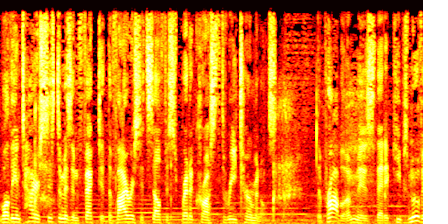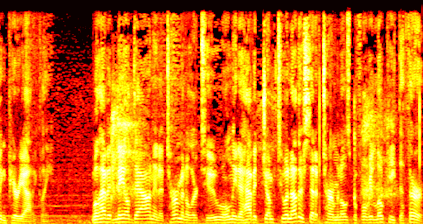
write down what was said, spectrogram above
While the entire system is infected, the virus itself is spread across three terminals. The problem is that it keeps moving periodically. We'll have it nailed down in a terminal or two, only to have it jump to another set of terminals before we locate the third.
